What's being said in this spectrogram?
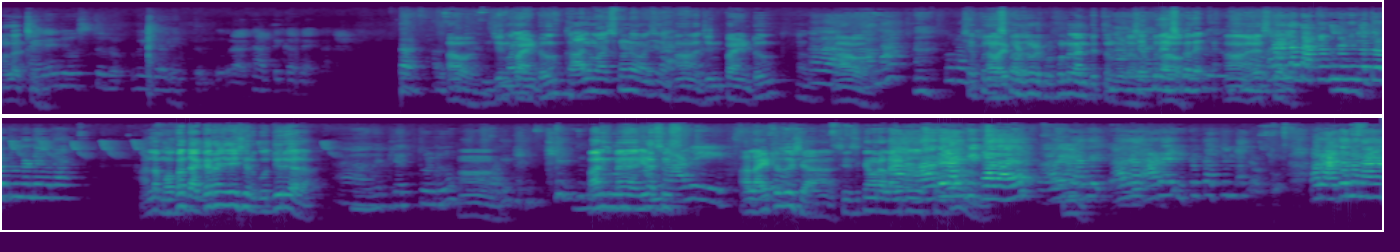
మళ్ళీ వచ్చింది. చూస్తున్నారు వీడియో దిగుతుండ్రు కార్తీక్ అనే జిన్ పాయింట్. కాలు మార్చుకుంటే మంచిగా ఆ, జిన్ పాయింట్. చెప్పులు ఇప్పుడు చూడు ఇప్పుడు ఫుల్ కనిపిస్తుంది చూడు. చెప్పులు వేసుకోలే. అందులో ముఖం దగ్గర నుంచి చేసిరు గుద్దిరు కదా. ఆ. వానికి మే- ఈడ సీసీ ఆ లైట్లు చూసా సీసీ కెమెరా లైట్లు చూసి అంగి కదా అదే అదే అదే అదే ఇక్కడికి వచ్చింది ఆ రాజన్న నాయన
